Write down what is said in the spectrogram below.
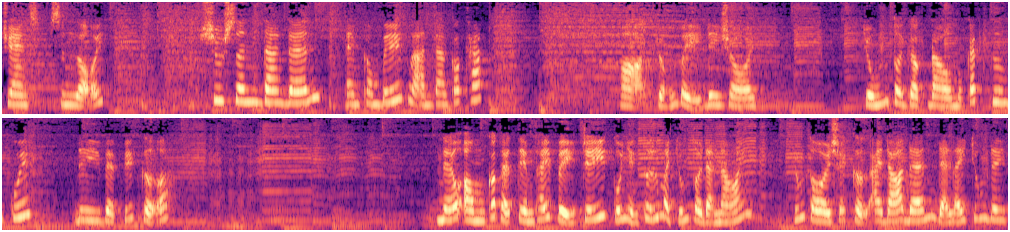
James, xin lỗi. Susan đang đến, em không biết là anh đang có khách. Họ chuẩn bị đi rồi. Chúng tôi gật đầu một cách cương quyết, đi về phía cửa. Nếu ông có thể tìm thấy vị trí của những thứ mà chúng tôi đã nói, chúng tôi sẽ cử ai đó đến để lấy chúng đi.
